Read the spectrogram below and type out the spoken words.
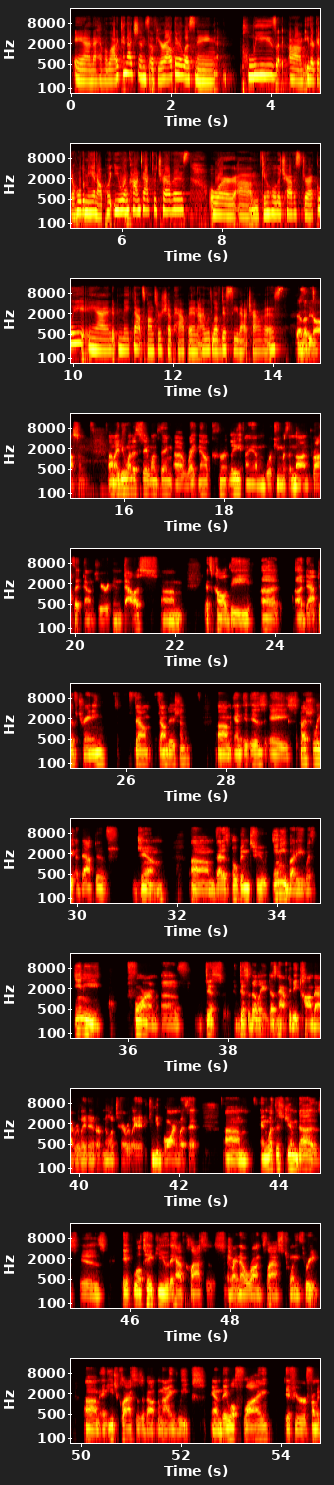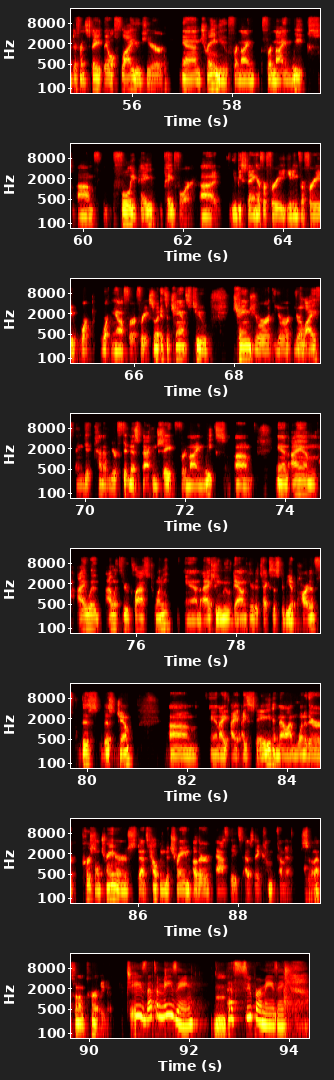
And I have a lot of connections. So if you're out there listening, please um, either get a hold of me and I'll put you in contact with Travis or um, get a hold of Travis directly and make that sponsorship happen. I would love to see that, Travis. Yeah, that'd be awesome. Um, I do want to say one thing. Uh, right now, currently, I am working with a nonprofit down here in Dallas. Um, it's called the uh, Adaptive Training Found- Foundation, um, and it is a specially adaptive gym um, that is open to anybody with any form of dis- disability. It doesn't have to be combat related or military related. You can be born with it. Um, and what this gym does is it will take you, they have classes. And right now we're on class 23. Um, and each class is about nine weeks. And they will fly, if you're from a different state, they will fly you here and train you for nine for nine weeks, um, fully paid paid for. Uh, you'd be staying here for free, eating for free, work working out for free. So it's a chance to change your your your life and get kind of your fitness back in shape for nine weeks. Um, and I am I would I went through class 20 and I actually moved down here to Texas to be a part of this this gym. Um, and I, I, I stayed, and now I'm one of their personal trainers that's helping to train other athletes as they come come in. So that's what I'm currently doing. Geez, that's amazing. Mm. That's super amazing.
